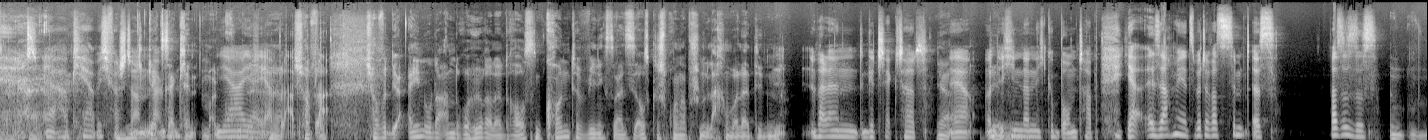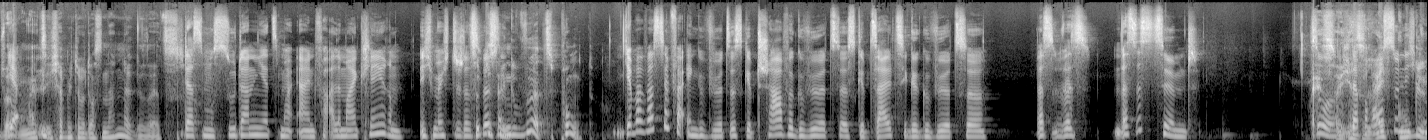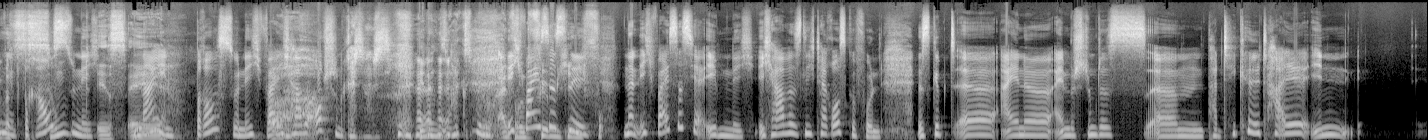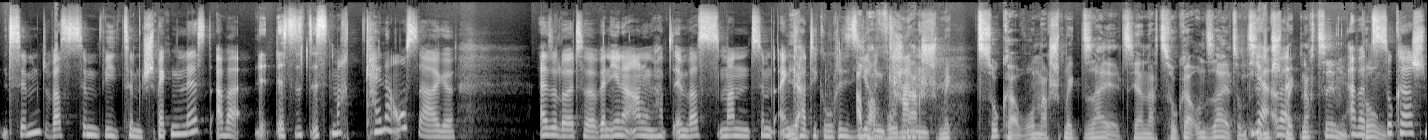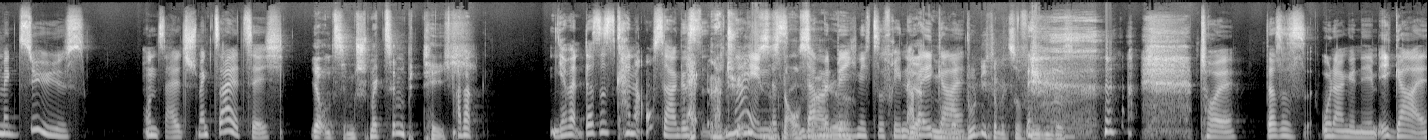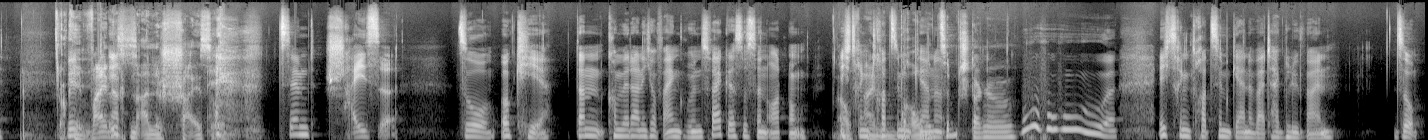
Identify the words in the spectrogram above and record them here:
Ja, okay, habe ich verstanden. Gags erklären immer ja, ja, ja, bla, ich, bla, hoffe, bla. ich hoffe, der ein oder andere Hörer da draußen konnte wenigstens, als ich es ausgesprochen habe, schon lachen, weil er den Weil er ihn gecheckt hat. Ja, Ja. und ich ihn dann nicht gebombt habe. Ja, äh, sag mir jetzt bitte, was Zimt ist. Was ist es? Ja. Meinst du, ich habe mich damit auseinandergesetzt? Das musst du dann jetzt mal ein für alle Mal klären. Ich möchte das Zimt ist ein wissen. Gewürz, Punkt. Ja, aber was denn für ein Gewürz? Es gibt scharfe Gewürze, es gibt salzige Gewürze. Was, was, was ist Zimt? So, da brauchst du nicht, googeln, was brauchst Zimt du nicht. ist? Nein, brauchst du nicht, weil ich habe auch schon recherchiert. Ja, dann sag's mir doch einfach Ich weiß es nicht. Nein, ich weiß es ja eben nicht. Ich habe es nicht herausgefunden. Es gibt äh, eine, ein bestimmtes ähm, Partikelteil in Zimt, was Zimt wie Zimt schmecken lässt, aber das, ist, das macht keine Aussage. Also Leute, wenn ihr eine Ahnung habt, in was man Zimt einkategorisieren aber wonach kann. schmeckt Zucker? Wonach schmeckt Salz? Ja, nach Zucker und Salz. Und Zimt Ja, aber- schmeckt nach Zimt. Aber Punkt. Zucker schmeckt süß und Salz schmeckt salzig. Ja, und Zimt schmeckt zimtig. Aber ja, aber das ist keine Aussage. Hä, natürlich Nein, ist das das, eine Aussage. damit bin ich nicht zufrieden. Aber ja, nur egal. Wenn du nicht damit zufrieden bist. Toll. Das ist unangenehm. Egal. Okay, Ich- Weihnachten alles scheiße. Zimt, scheiße. So, okay. Dann kommen wir da nicht auf einen grünen Zweig, das ist in Ordnung. Ich Auf trinke trotzdem braune gerne. Zimtstange. Uhuhu. Ich trinke trotzdem gerne weiter Glühwein. So.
